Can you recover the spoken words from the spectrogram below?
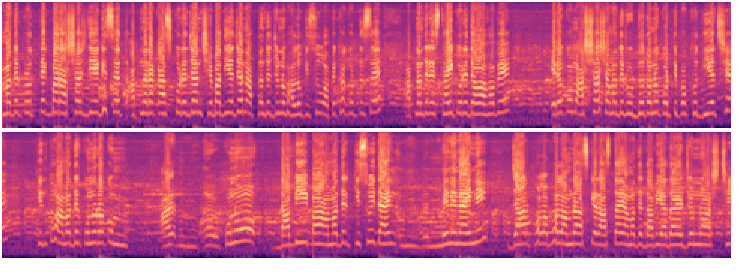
আমাদের প্রত্যেকবার আশ্বাস দিয়ে গেছে, আপনারা কাজ করে যান, সেবা দিয়ে যান, আপনাদের জন্য ভালো কিছু অপেক্ষা করতেছে, আপনাদের স্থায়ী করে দেওয়া হবে। এরকম আশ্বাস আমাদের ঊর্ধ্বতন কর্তৃপক্ষ দিয়েছে, কিন্তু আমাদের কোনো রকম কোনো দাবি বা আমাদের কিছুই দেয় মেনে নেয়নি, যার ফলাফল আমরা আজকে রাস্তায় আমাদের দাবি আদায়ের জন্য আসছি।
